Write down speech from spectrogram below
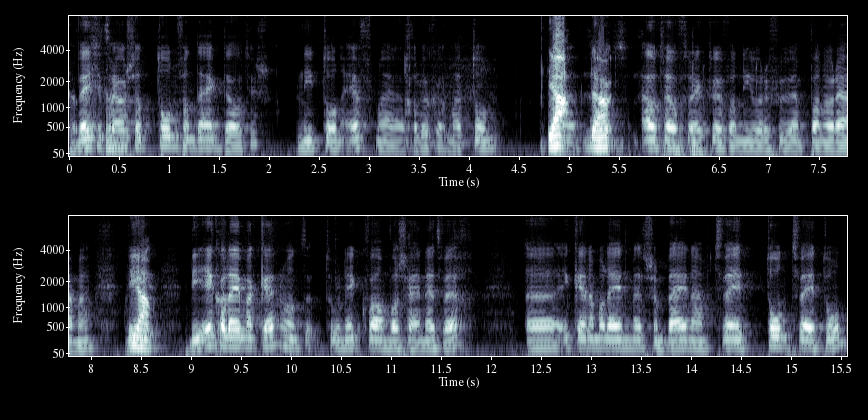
leuk. Weet je Ja. trouwens dat Ton van Dijk dood is? Niet Ton F, maar gelukkig, maar Ton. Ja, daar- oud, oud hoofdredacteur van Nieuwe Revue en Panorama. Die, Ja. die ik alleen maar ken, want toen ik kwam was hij net weg. Eh, ik ken hem alleen met zijn bijnaam 2 ton, 2 ton.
